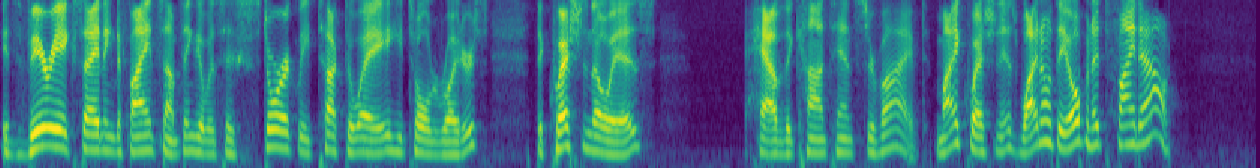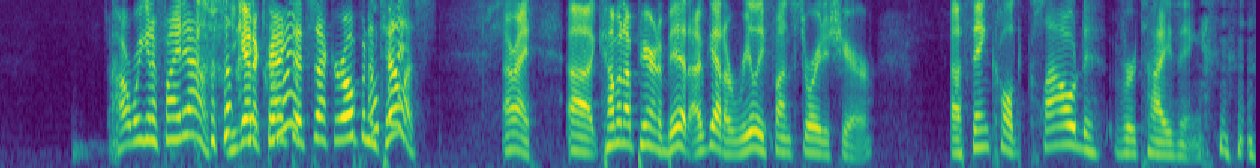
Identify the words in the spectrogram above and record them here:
It's very exciting to find something that was historically tucked away, he told Reuters. The question, though, is have the contents survived? My question is why don't they open it to find out? How are we going to find out? You got to crack that sucker open and Open tell it. us. All right. Uh, coming up here in a bit, I've got a really fun story to share. a thing called cloud advertising.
